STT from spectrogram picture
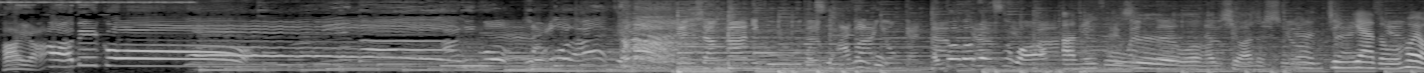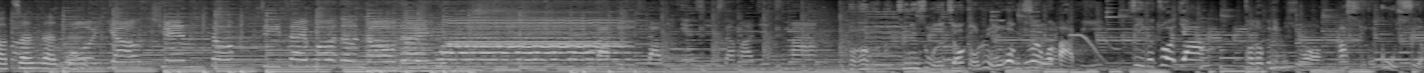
哎呀，阿尼哥，阿尼哥，来过来，跟上阿尼姑的是阿尼姑勇敢很多人都认识我。阿尼古是我很喜欢的书。很惊讶，怎么会有真的呢？我要全都记在我的脑袋瓜。爸比知道今天是什么日子吗？啊今天是我的交稿日，我忘记了。因为我爸比是一个作家，偷偷跟你们说，他写的故事哦，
